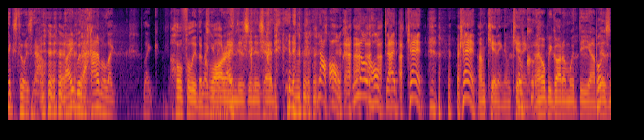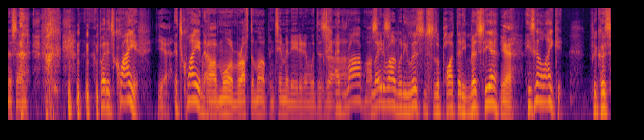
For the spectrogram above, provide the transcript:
next to us now, right, with a hammer, like, like. hopefully the Like claw the end is in his head. no, we don't hope that. Ken, Ken, I'm kidding. I'm kidding. I hope he got him with the uh, But- business end. but it's quiet. Yeah. It's quiet now. Rob Moore roughed him up, intimidated him with his uh, and Rob, muscles. later on, when he listens to the part that he missed here, Yeah. he's gonna like it because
